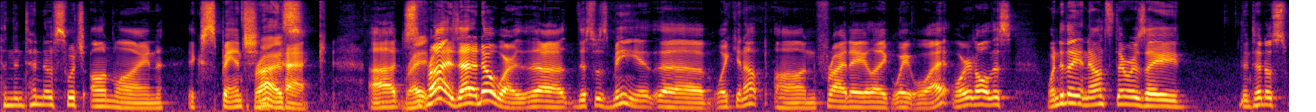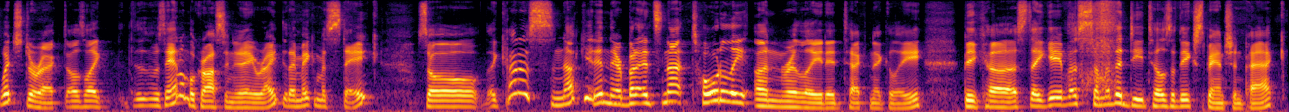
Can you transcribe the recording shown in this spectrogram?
the Nintendo Switch Online expansion Surprise. pack. Uh, Right. Surprise out of nowhere. Uh, this was me uh, waking up on Friday, like, wait, what? Where did all this? When did they announce there was a Nintendo Switch Direct? I was like, it was Animal Crossing today, right? Did I make a mistake? So they kind of snuck it in there, but it's not totally unrelated technically, because they gave us some of the details of the expansion pack,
